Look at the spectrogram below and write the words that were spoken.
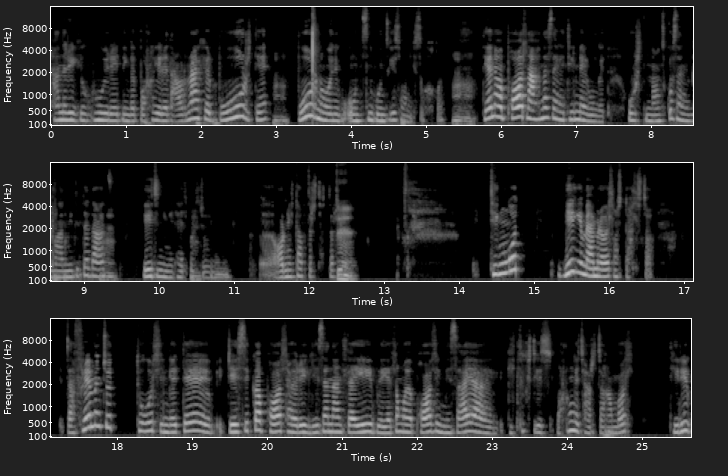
та нарыг хүн ирээд ингээд бурхан ирээд аварнаа гэхээр бүр тий бүр нөгөө нэг үндсэн гүнзгий суuna гэсэн үг байхгүй. Тэгээ нөгөө Пол анханасаа ингээд тэр нэг ингээд өөрт нь нонцгүй санагдсан мэддэ дагаад ээж нь ингээд тайлбарч өгнө нэг орны тавтар дотор. Тэнгүүд нэг юм амар ойлгомжтой болчихоо. За фременчүүд тэгвэл ингээд те Джессика Пол хоёрыг Лиза Нанлаи ялангуяа Полыг Мисая гитлэгч гэж бурхан гэж харж байгаа юм бол тэрийг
